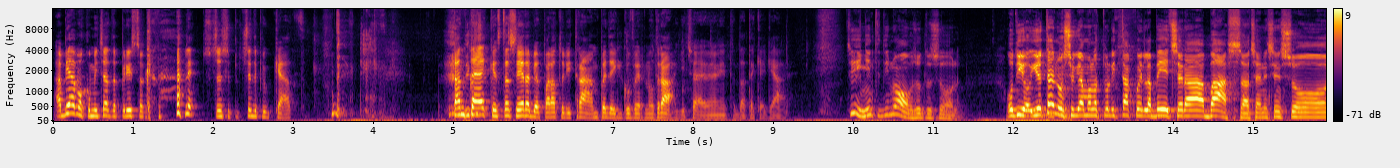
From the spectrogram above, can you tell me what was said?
Abbiamo cominciato a aprire questo canale, succede, succede più cazzo. Tant'è che stasera abbiamo parlato di Trump e del governo Draghi, cioè veramente andate a cagare. Sì, niente di nuovo sotto il sole. Oddio, io e te non seguiamo l'attualità quella becera bassa, cioè nel senso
